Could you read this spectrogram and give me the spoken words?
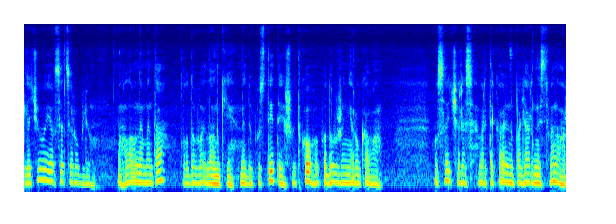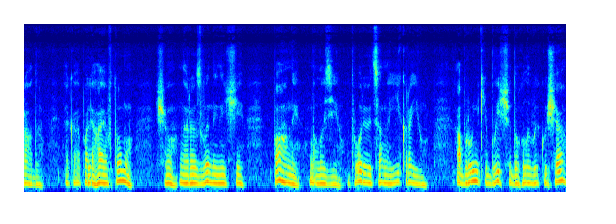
Для чого я все це роблю? Головна мета плодової ланки не допустити швидкого подовження рукава. Усе через вертикальну полярність винограду, яка полягає в тому, що нерозвинені пагони на лозі утворюються на її краю, а бруньки ближче до голови куща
